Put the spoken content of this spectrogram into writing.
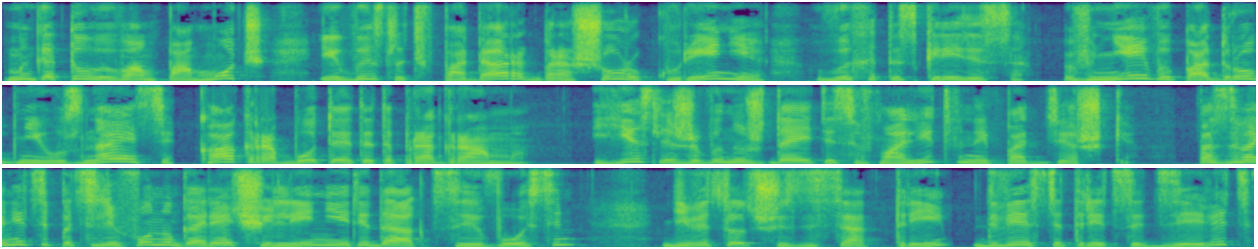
Мы готовы вам помочь и выслать в подарок брошюру «Курение. Выход из кризиса». В ней вы подробнее узнаете, как работает эта программа. Если же вы нуждаетесь в молитвенной поддержке, Позвоните по телефону горячей линии редакции 8 963 239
